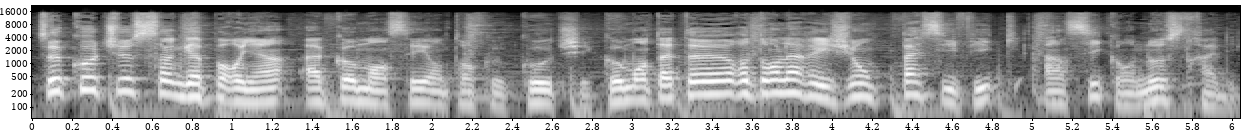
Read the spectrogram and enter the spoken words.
Ce coach singapourien a commencé en tant que coach et commentateur dans la région Pacifique ainsi qu'en Australie.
